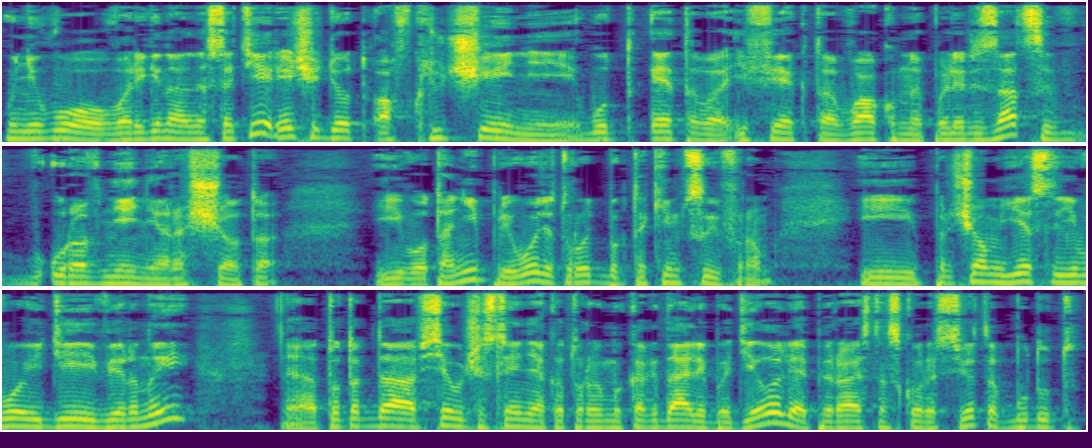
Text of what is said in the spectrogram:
у него в оригинальной статье речь идет о включении вот этого эффекта вакуумной поляризации в уравнение расчета. И вот они приводят вроде бы к таким цифрам. И причем, если его идеи верны, то тогда все вычисления, которые мы когда-либо делали, опираясь на скорость света, будут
